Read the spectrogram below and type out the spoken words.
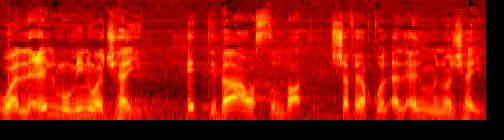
والعلم من وجهين اتباع واستنباط. الشافعي يقول العلم من وجهين.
